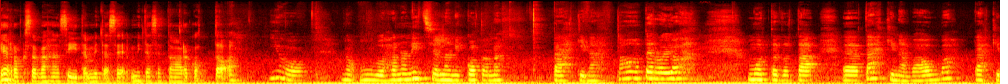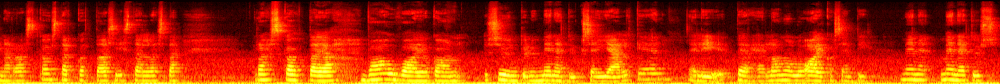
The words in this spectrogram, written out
Kerroksä vähän siitä, mitä se, mitä se tarkoittaa? Joo, no mullahan on itselläni kotona pähkinä taapero jo, mutta tota, pähkinävauva, pähkinäraskaus tarkoittaa siis tällaista raskautta ja vauvaa, joka on syntynyt menetyksen jälkeen. Eli perheellä on ollut aikaisempi menetys,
